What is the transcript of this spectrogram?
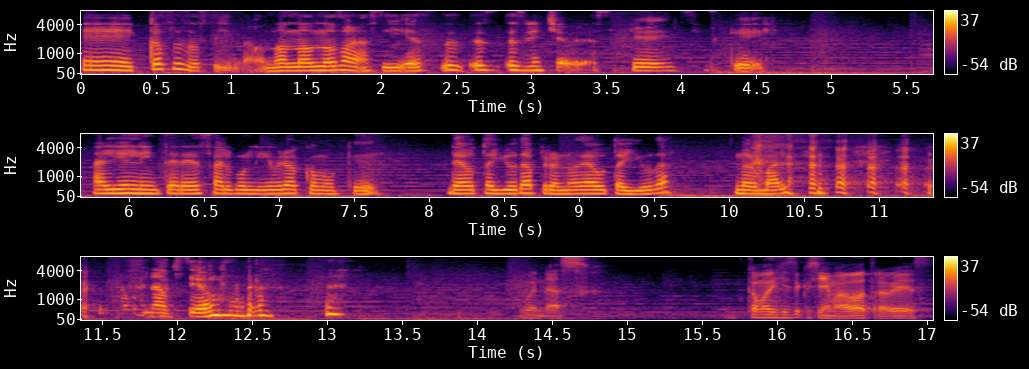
Eh, cosas así, no, no, no, no son así, es, es, es bien chévere, así que si es que a alguien le interesa algún libro como que de autoayuda, pero no de autoayuda, normal, es una buena opción. Buenas. ¿Cómo dijiste que se llamaba otra vez?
